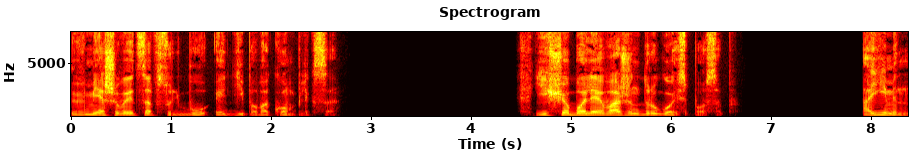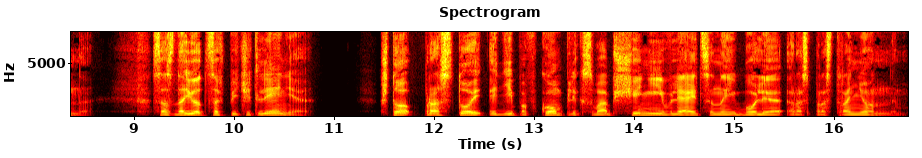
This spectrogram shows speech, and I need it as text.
вмешивается в судьбу эдипового комплекса. Еще более важен другой способ. А именно, создается впечатление, что простой Эдипов комплекс вообще не является наиболее распространенным.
